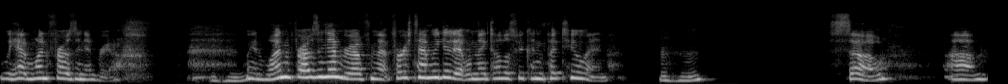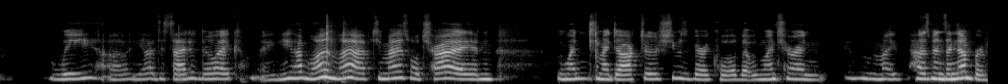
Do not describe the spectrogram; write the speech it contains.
we had one frozen embryo. Mm-hmm. We had one frozen embryo from that first time we did it when they told us we couldn't put two in. Mm-hmm. So um, we uh, yeah decided they're like you have one left you might as well try and we went to my doctor she was very cool but we went to her and my husband's a number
